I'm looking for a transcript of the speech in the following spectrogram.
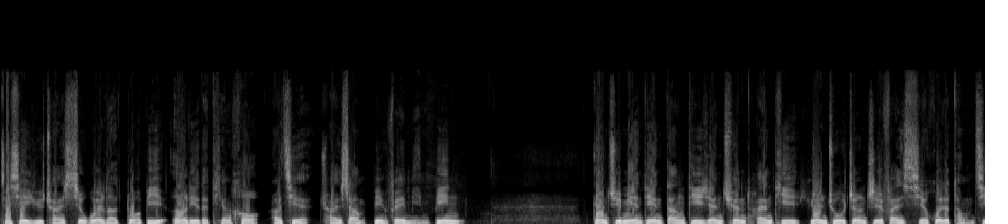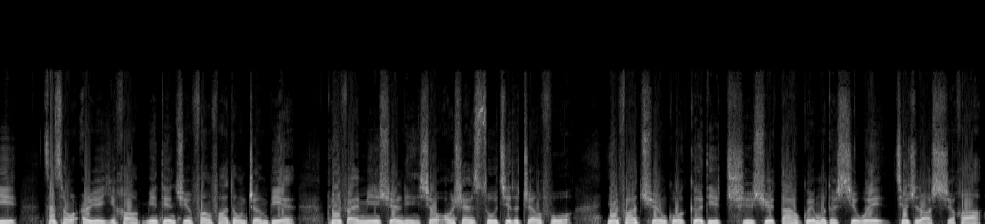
这些渔船是为了躲避恶劣的天候，而且船上并非民兵。根据缅甸当地人权团体援助政治犯协会的统计，自从二月一号缅甸军方发动政变，推翻民选领袖翁山苏季的政府，引发全国各地持续大规模的示威。截止到十号，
